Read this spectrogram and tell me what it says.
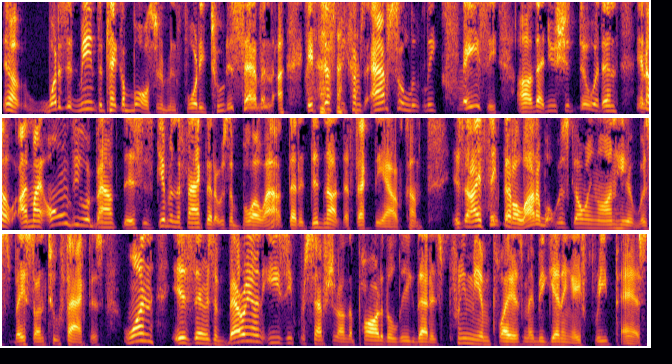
You know, what does it mean to take a ball? Should have been 42 to 7. Uh, it just becomes absolutely crazy uh, that you should do it. And, you know, I, my own view about this is given the fact that it was a blowout, that it did not affect the outcome, is that I think that a lot of what was going on here was based on two factors. One is there is a very uneasy perception on the part of the league that its premium players may be getting a free pass,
